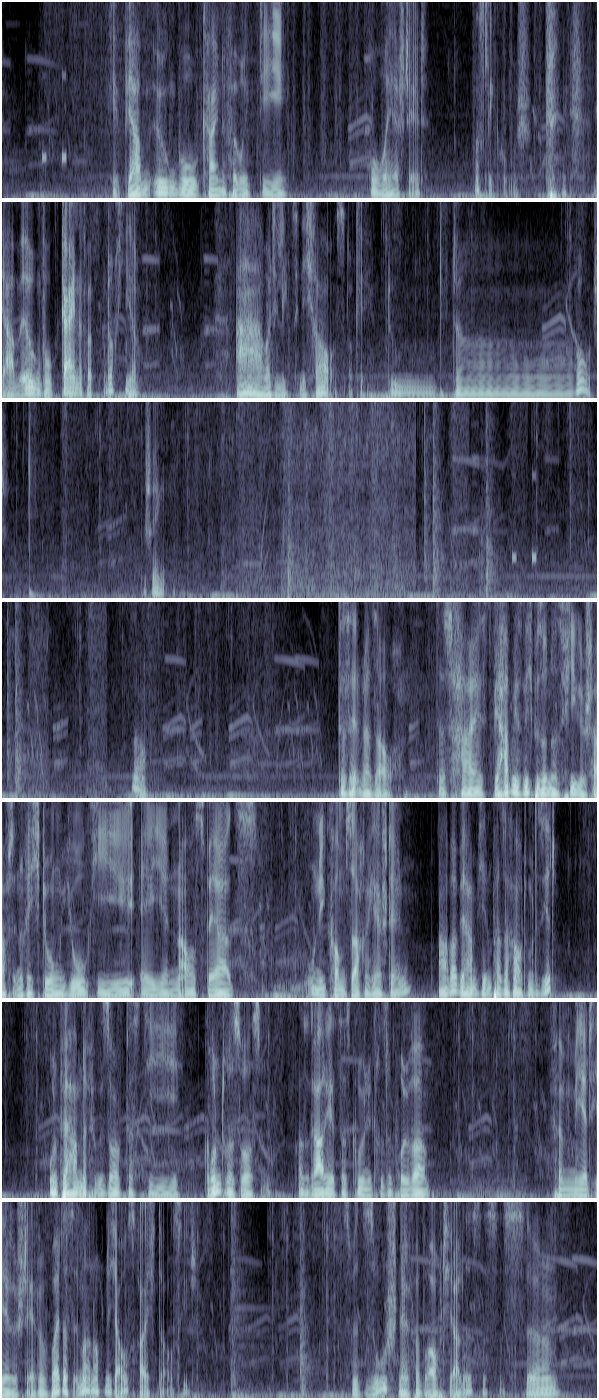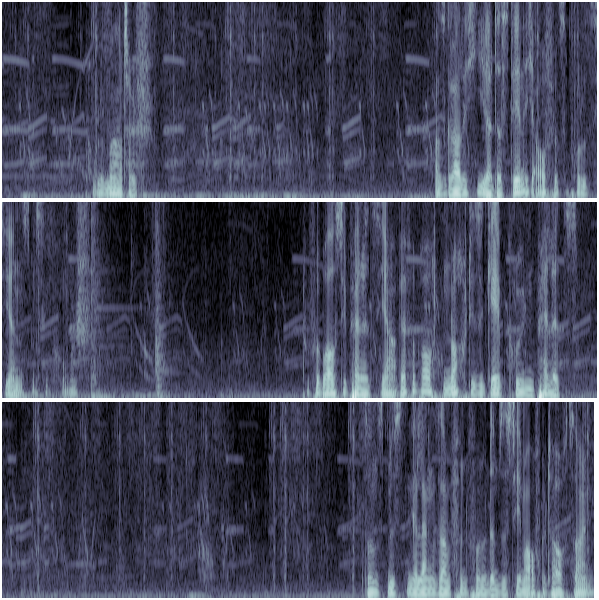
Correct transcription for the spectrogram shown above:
Okay, wir haben irgendwo keine Fabrik, die Rohre herstellt. Das klingt komisch. wir haben irgendwo keine Fabrik. Doch, hier. Ah, aber die legt sie nicht raus. Okay. Du, da, rot. Beschränken. So. Das hätten wir also auch. Das heißt, wir haben jetzt nicht besonders viel geschafft in Richtung Yoki, Alien, Auswärts, Unicom-Sachen herstellen. Aber wir haben hier ein paar Sachen automatisiert. Und wir haben dafür gesorgt, dass die Grundressourcen, also gerade jetzt das grüne Kristalpulver, vermehrt hergestellt. Wobei das immer noch nicht ausreichend aussieht. Es wird so schnell verbraucht hier alles, das ist äh, problematisch. Also gerade hier, dass der nicht aufhört zu produzieren, ist ein bisschen komisch. Du verbrauchst die Pellets, ja. Wer verbraucht noch diese gelb-grünen Pellets? Sonst müssten ja langsam 500 im System aufgetaucht sein.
